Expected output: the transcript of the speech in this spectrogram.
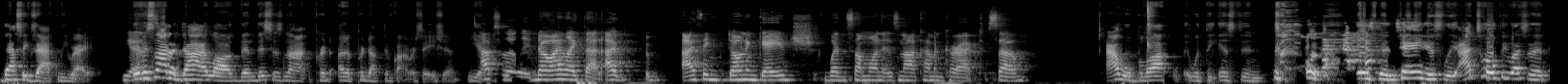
That's exactly right. Yes. If it's not a dialogue, then this is not a productive conversation. Yeah. Absolutely. No, I like that. I I think don't engage when someone is not coming correct. So I will block with the instant instantaneously. I told people I said,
